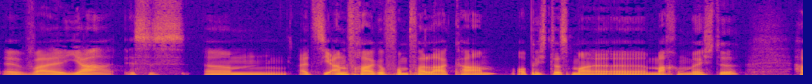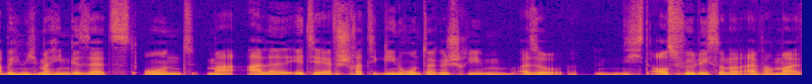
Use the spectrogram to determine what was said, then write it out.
äh, weil ja, es ist, ähm, als die Anfrage vom Verlag kam, ob ich das mal äh, machen möchte, habe ich mich mal hingesetzt und mal alle ETF-Strategien runtergeschrieben. Also nicht ausführlich, sondern einfach mal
